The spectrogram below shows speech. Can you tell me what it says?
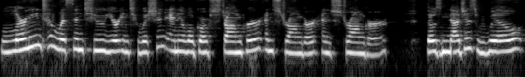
learning to listen to your intuition and it will grow stronger and stronger and stronger. Those nudges will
